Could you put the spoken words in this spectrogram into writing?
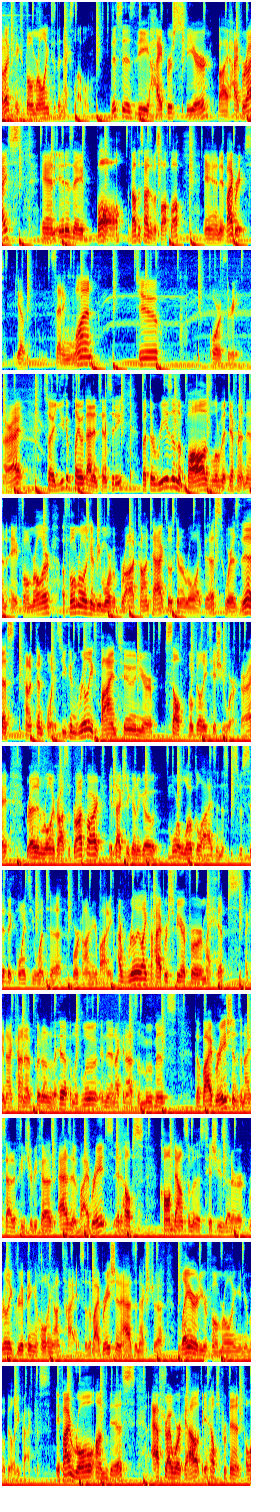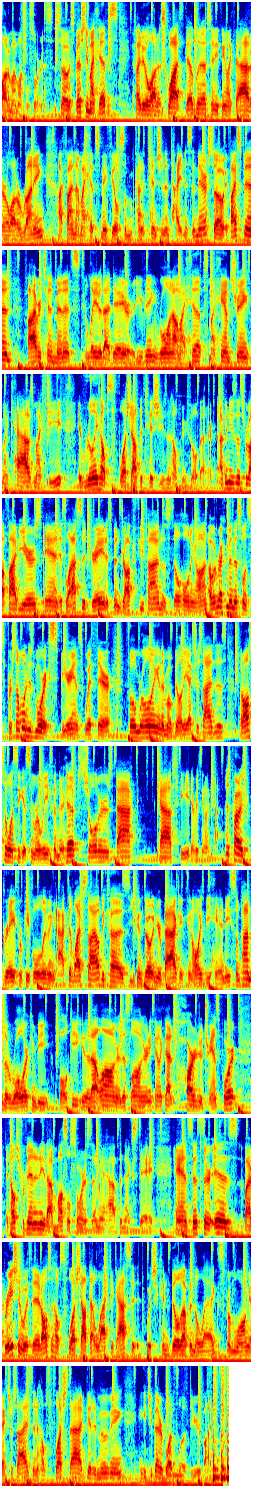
product takes foam rolling to the next level. This is the Hypersphere by Hyperice, and it is a ball about the size of a softball, and it vibrates. You have setting one, two, or three, all right? So you can play with that intensity. But the reason the ball is a little bit different than a foam roller, a foam roller is gonna be more of a broad contact, so it's gonna roll like this, whereas this kind of pinpoints. So you can really fine tune your self-mobility tissue work, all right? Rather than rolling across the broad part, it's actually gonna go more localized into specific points you want to work on in your body. I really like the Hypersphere for my hips. I can I kind of put it under the hip and the glute, and then I can add some movements the vibration's a nice added feature because as it vibrates, it helps calm down some of those tissues that are really gripping and holding on tight. So the vibration adds an extra layer to your foam rolling in your mobility practice. If I roll on this after I work out, it helps prevent a lot of my muscle soreness. So especially my hips, if I do a lot of squats, deadlifts, anything like that, or a lot of running, I find that my hips may feel some kind of tension and tightness in there. So if I spend five or 10 minutes later that day or evening rolling out my hips, my hamstrings, my calves, my feet, it really helps flush out the tissues and helps me feel better. I've been using this for about five years and it's lasted great. It's been dropped a few times and still holding on. I would recommend this one for someone who's more experienced with their foam rolling and their mobility exercises, but also wants to get some relief in their hips, shoulders, back, calves, feet, everything like that. This product is great for people living an active lifestyle because you can throw it in your bag, it can always be handy. Sometimes a roller can be bulky, either that long or this long or anything like that. It's harder to transport. It helps prevent any of that muscle soreness that I may have the next day. And since there is vibration with it, it also helps flush out that lactic acid, which can build up in the legs from long exercise and it helps flush that, get it moving, and get you better blood flow through your body.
